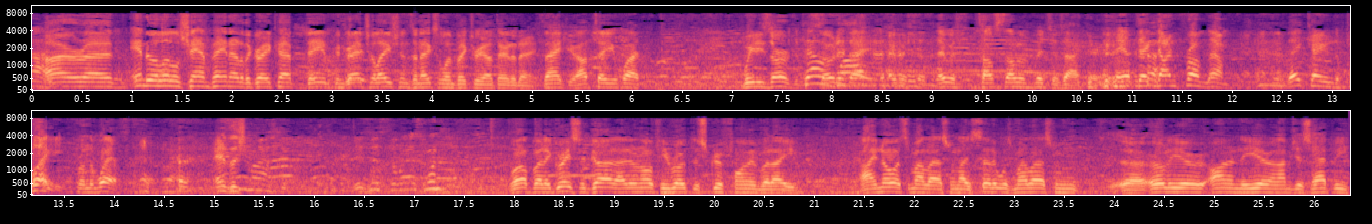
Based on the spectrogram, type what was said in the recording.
are uh, into a little champagne out of the Grey Cup. Dave, congratulations. An excellent victory out there today. Thank you. I'll tell you what. We deserved it. Tell so did they. They was, they was tough son of bitches out there. You can't take nothing from them. They came to play from the West. As the Is this the last one? Well, by the grace of God, I don't know if he wrote the script for me, but I, I know it's my last one. I said it was my last one uh, earlier on in the year, and I'm just happy.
